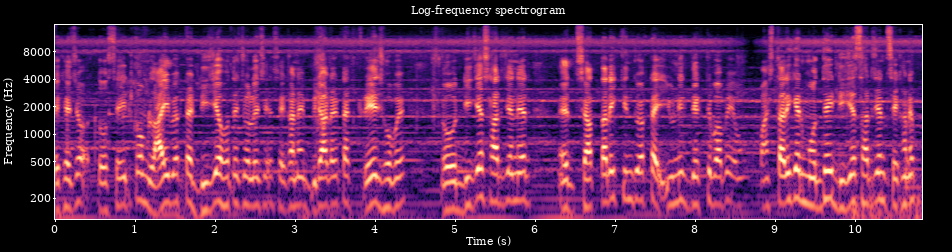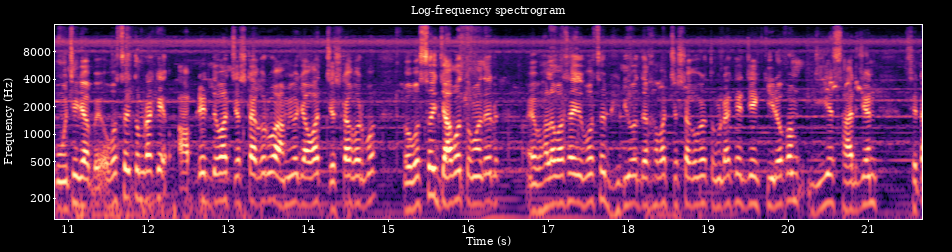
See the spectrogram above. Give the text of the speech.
দেখেছ। তো সেই রকম লাইভ একটা ডিজে হতে চলেছে। সেখানে বিরাট একটা ক্রেজ হবে। তো ডিজে সার্জেনের সাত তারিখ কিন্তু একটা ইউনিক দেখতে পাবে এবং পাঁচ তারিখের মধ্যেই ডিজে সার্জেন সেখানে পৌঁছে যাবে। অবশ্যই তোমরাকে আপডেট দেওয়ার চেষ্টা করব, আমিও যাওয়ার চেষ্টা করব। অবশ্যই যাব তোমাদের ভালোবাসায় অবশ্যই ভিডিও দেখাবার চেষ্টা করবে। তোমরাকে যে কীরকম ডিজে সার্জেন সেট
